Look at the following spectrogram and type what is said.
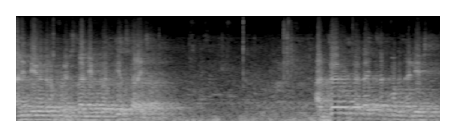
आणि देवेंद्र फडणवीसला नेमकं तेच करायचं आणि जर तिथं काही चकमक झाली असती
